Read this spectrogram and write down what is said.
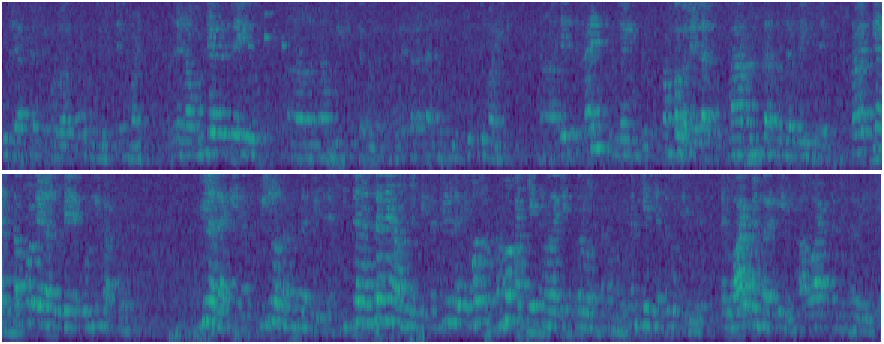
ಕೂಡಲೇ ಆಕ್ಷನ್ ತಗೊಳ್ಳುವಂತ ಒಂದು ಯೋಚನೆ ಮಾಡಿ. ಅಂದರೆ ನಾವು ಮುಂಜಾಗ್ರತೆ ಇದು ನಾವು ಮೀಟಿಂಗ್ ತಗೊಳ್ಳೋದು ಅದೇ ಕಾರಣ ಅದನ್ನು ತುರ್ತು ಮಾಡಿ. ಕರೆಂಟ್ ಲೈನ್ ಕಂಬಗಳೆಲ್ಲ ಆ, ಅಂತ ಸಂದರ್ಭ ಇದೆ. ನಾವು ಅದಕ್ಕೆ ಸಪೋರ್ಟ್ ಏನಾದರೂ ಬೇರೆ ಕೊಡ್ಲಿಕ್ಕೆ ಆಗ್ತದೆ? ಬೀಳದಾಗೆ ಏನಾದ್ರು, ಬೀಳುವಂತ ಸಂದರ್ಭ ಇದ್ರೆ ಇದ್ದ ನಂತರನೇ ಆಗಬೇಕಿದ್ರೆ ಬೀಳುವುದಕ್ಕೆ ಮೊದಲು ನಮ್ಮ ಪಂಚಾಯತ್ನೊಳಗೆ ಬರುವಂತ ನಮಗೆ ನಮ್ಗೆ ಹೇಗೆ ಅಂತ ಗೊತ್ತಿದೆ ಅಲ್ಲಿ ವಾರ್ಡ್ ಮೆಂಬರ್ ಹೇಳಿ. ಆ ವಾರ್ಡ್ ಮೆಂಬರ್ಗಳಿಗೆ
